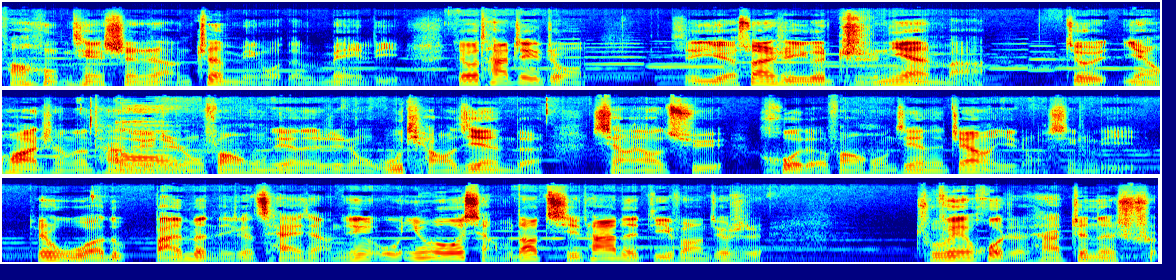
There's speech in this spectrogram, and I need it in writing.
方鸿渐身上证明我的魅力。结果她这种这也算是一个执念吧。就演化成了他对这种方鸿渐的这种无条件的想要去获得方鸿渐的这样一种心理，就是我的版本的一个猜想。因为我因为我想不到其他的地方，就是除非或者他真的帅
